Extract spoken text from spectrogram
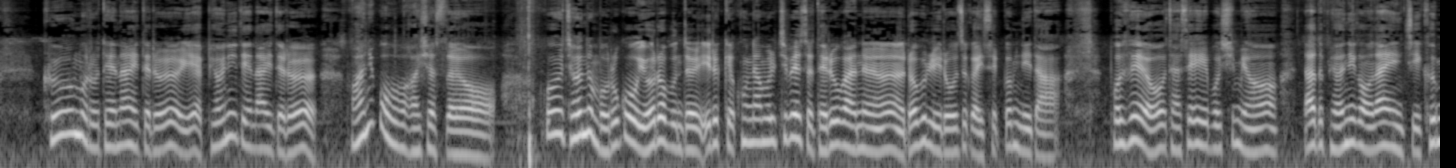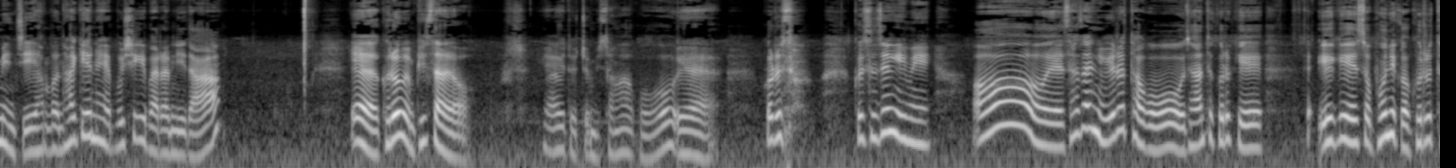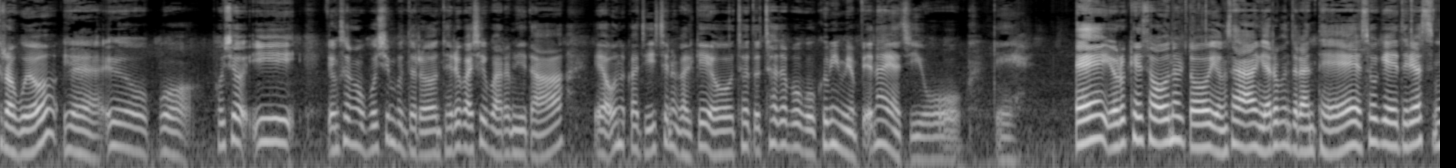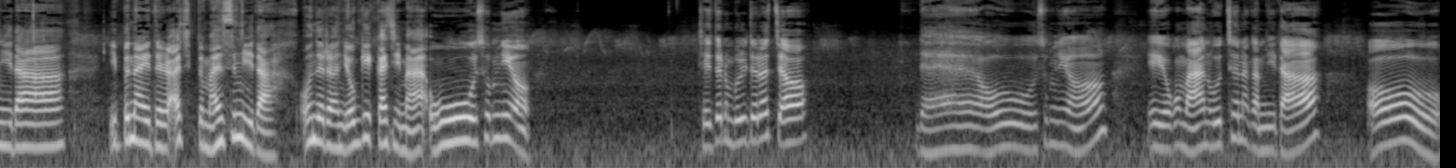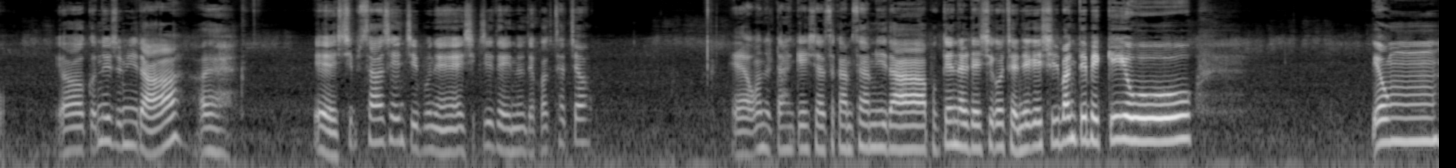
금으로 된 아이들을 예, 변이 된 아이들을 많이 뽑아 가셨어요. 그 저는 모르고 여러분들 이렇게 콩나물 집에서 데려가는 Lovely Rose가 있을 겁니다. 보세요. 자세히 보시면 나도 변이가 온 아이인지 금인지 한번 확인해 보시기 바랍니다. 예, 그러면 비싸요. 이 아이도 좀 이상하고 예. 그래서 그 선생님이 어, 예, 사장님 이렇다고 저한테 그렇게 얘기해서 보니까 그렇더라고요. 예, 이거 뭐 보셔 이 영상을 보신 분들은 데려가시기 바랍니다. 예, 오늘까지 2천원 갈게요. 저도 찾아보고 금이면 빼놔야지요. 예. 네, 이렇게 해서 오늘도 영상 여러분들한테 소개해 드렸습니다. 이쁜 아이들 아직도 많습니다. 오늘은 여기까지만. 오, 솜니요. 제대로 물 들었죠? 네, 어우, 솜니요. 예, 요거 15,000원 갑니다. 어우 야 끝내줍니다. 에이, 예 14cm 분에 식지되어 있는데 꽉 찼죠? 예 오늘도 함께 해주셔서 감사합니다. 복된 날 되시고 저녁에 실방 때 뵐게요. 뿅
